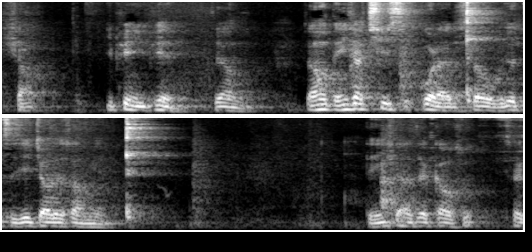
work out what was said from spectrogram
小一片一片这样子，然后等一下气死过来的时候，我就直接浇在上面。等一下再告诉再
